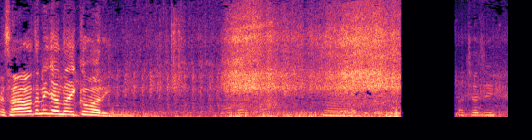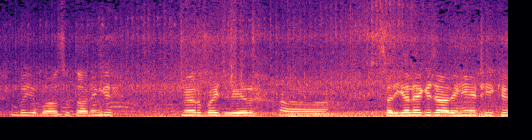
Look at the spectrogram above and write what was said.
ਇਹ ਸਾਰਾ ਤਾਂ ਨਹੀਂ ਜਾਂਦਾ ਇੱਕ ਵਾਰੀ अच्छा जी भैया बास उतारेंगे मैं और भाई जवेद आ, सरिया लेके जा रहे हैं ठीक है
